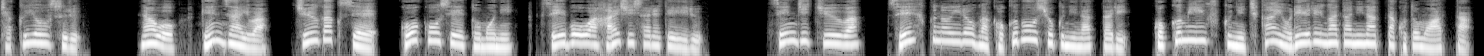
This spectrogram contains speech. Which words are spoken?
着用する。なお、現在は中学生、高校生ともに制帽は廃止されている。戦時中は制服の色が国防色になったり、国民服に近い折り襟型になったこともあった。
